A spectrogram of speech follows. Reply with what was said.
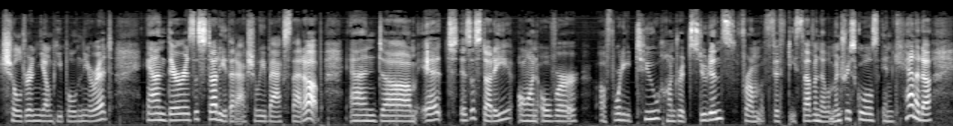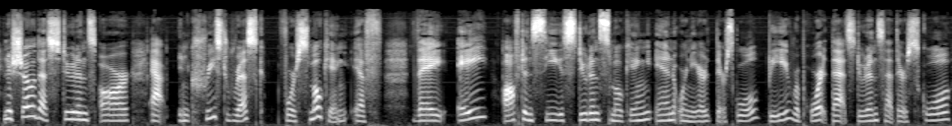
children, young people near it. And there is a study that actually backs that up. And um, it is a study on over uh, 4,200 students from 57 elementary schools in Canada. And it showed that students are at increased risk for smoking if they A, often see students smoking in or near their school, B, report that students at their school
